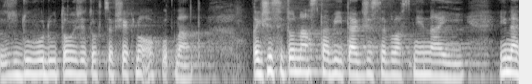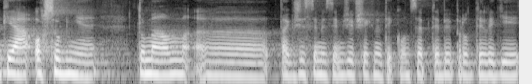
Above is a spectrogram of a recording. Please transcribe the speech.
z důvodu toho, že to chce všechno ochutnat. Takže si to nastaví tak, že se vlastně nají. Jinak já osobně to mám, uh, takže si myslím, že všechny ty koncepty by pro ty lidi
